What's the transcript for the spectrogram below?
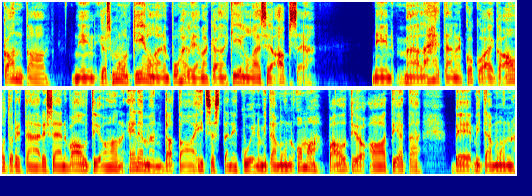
kantaa – niin jos mulla on kiinalainen puhelin ja mä käytän kiinalaisia apseja, niin mä lähetän koko aika autoritääriseen valtioon enemmän dataa itsestäni kuin mitä mun oma valtio A tietää, B, mitä mun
